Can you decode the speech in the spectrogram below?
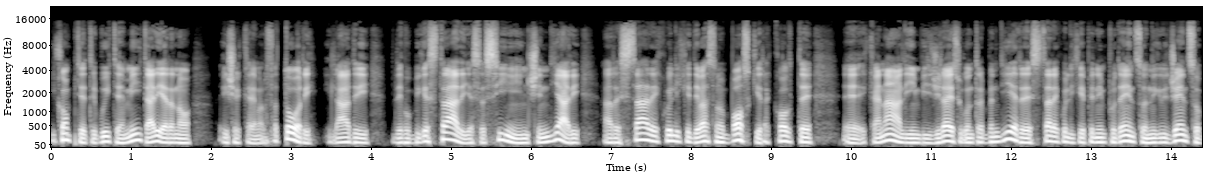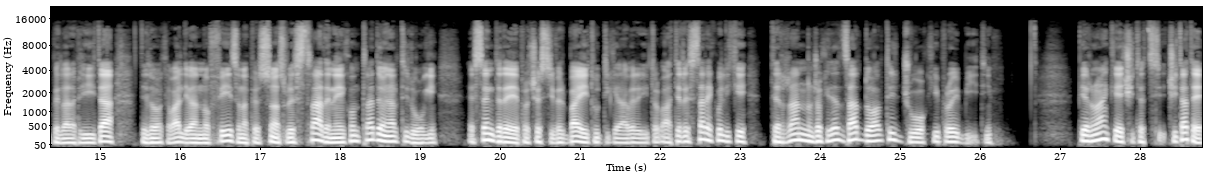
I compiti attribuiti ai militari erano ricercare malfattori, i ladri delle pubbliche strade, gli assassini, gli incendiari, arrestare quelli che devastano boschi, raccolte eh, canali, invigilare sui contrabbandieri, arrestare quelli che per imprudenza o negligenza o per la rapidità dei loro cavalli avranno offeso una persona sulle strade, nelle contrade o in altri luoghi, estendere processi verbali di tutti i cadaveri ritrovati, arrestare quelli che terranno giochi d'azzardo o altri giochi proibiti. Erano anche citaz- citate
